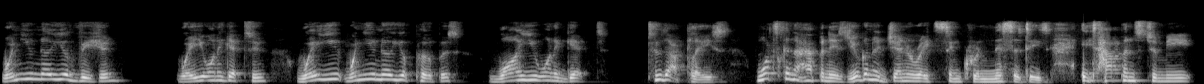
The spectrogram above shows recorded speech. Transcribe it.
when you know your vision, where you want to get to, where you when you know your purpose, why you want to get to that place, what's going to happen is you're going to generate synchronicities. It happens to me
